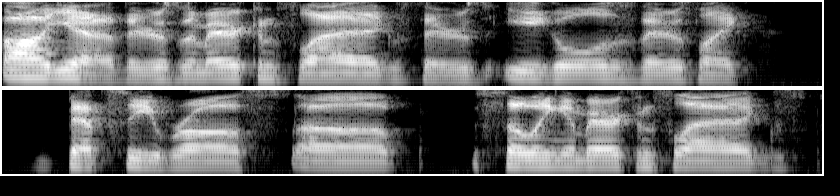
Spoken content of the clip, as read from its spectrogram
Uh, yeah, there's American flags, there's eagles, there's like Betsy Ross uh, sewing American flags,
